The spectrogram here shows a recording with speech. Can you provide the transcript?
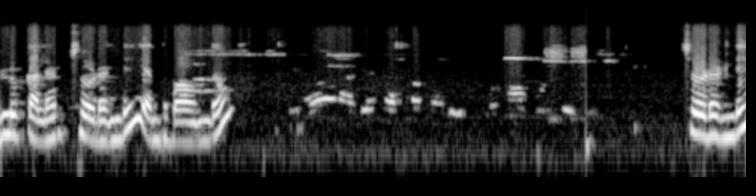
బ్లూ కలర్ చూడండి ఎంత బాగుందో. చూడండి.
